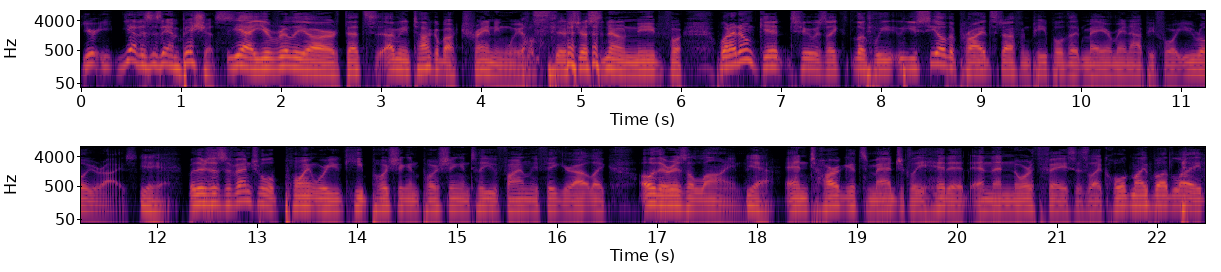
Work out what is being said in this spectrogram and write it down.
You're yeah. This is ambitious. Yeah, you really are. That's I mean, talk about training wheels. There's just no need for What I don't get to is like, look, we you see all the pride stuff and people that may or may not be for it, you roll your eyes. Yeah, yeah. But there's this eventual point where you keep pushing and pushing until you finally figure out like, oh, there is a line. Yeah. And Target's magically hit it and then North Face is like, hold my Bud Light.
